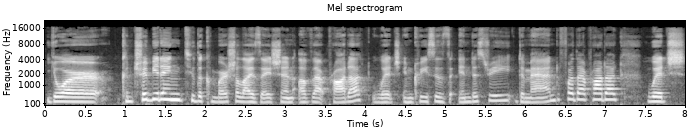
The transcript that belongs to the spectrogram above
you're contributing to the commercialization of that product, which increases the industry demand for that product, which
